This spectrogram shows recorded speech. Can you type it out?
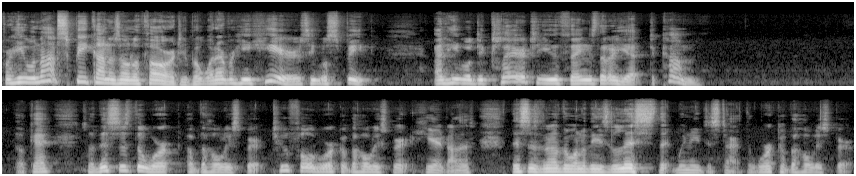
For he will not speak on his own authority, but whatever he hears, he will speak, and he will declare to you things that are yet to come. Okay, so this is the work of the Holy Spirit, twofold work of the Holy Spirit here. Now, this, this is another one of these lists that we need to start the work of the Holy Spirit.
